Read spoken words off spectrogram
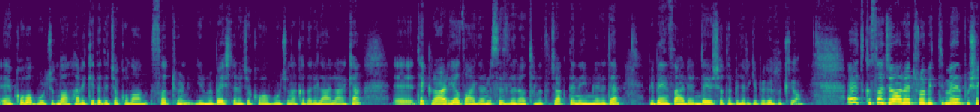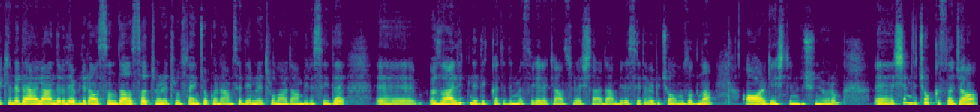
e, kova burcundan hareket edecek olan Satürn 25 derece kova burcuna kadar ilerlerken e, tekrar yaz aylarını sizlere hatırlatacak deneyimleri de bir benzerlerinde yaşatabilir gibi gözüküyor. Evet kısaca retro bitimi bu şekilde değerlendirilebilir. Aslında Satürn retrosu en çok önemsediğim retrolardan birisiydi. Ee, özellikle dikkat edilmesi gereken süreçlerden birisiydi ve birçoğumuz adına ağır geçtiğini düşünüyorum. Ee, şimdi çok kısaca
